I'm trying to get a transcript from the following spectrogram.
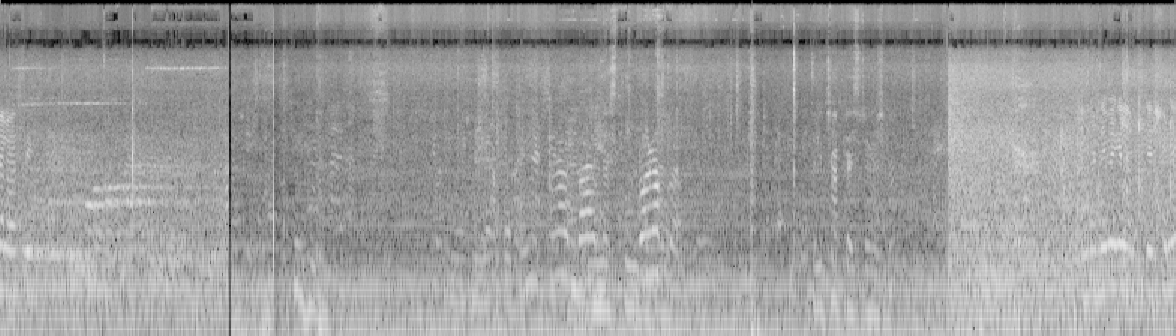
চলো আসি স্টেশন আমরা নেমে গেলাম স্টেশনে।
